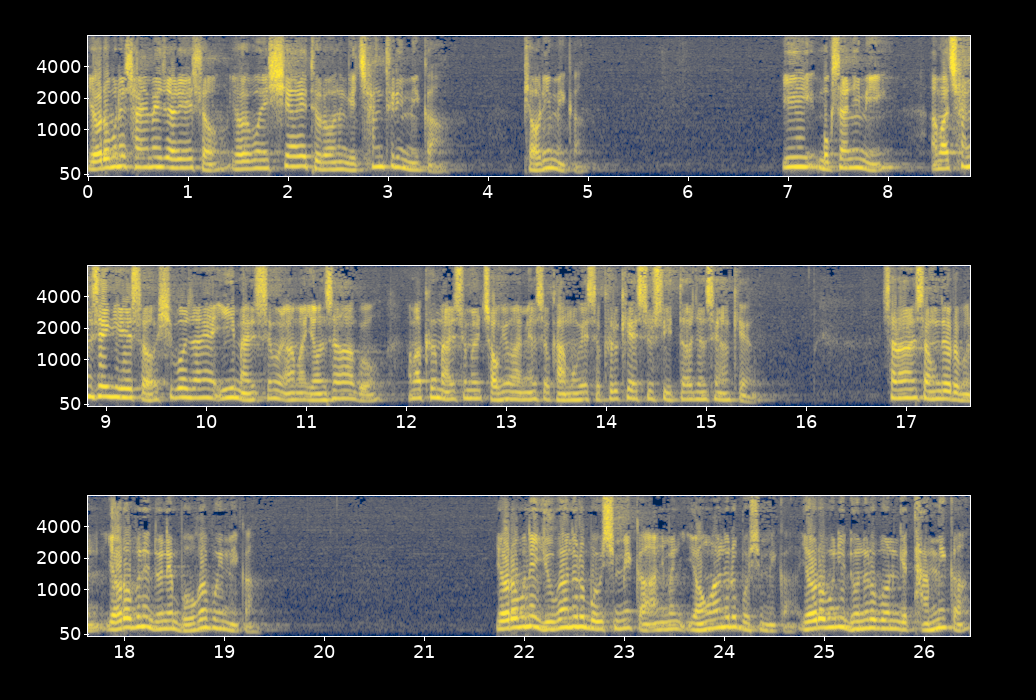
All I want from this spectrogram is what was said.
여러분의 삶의 자리에서 여러분의 시야에 들어오는 게 창틀입니까? 별입니까? 이 목사님이 아마 창세기에서 15장의 이 말씀을 아마 연상하고 아마 그 말씀을 적용하면서 감옥에서 그렇게 했을 수 있다고 저는 생각해요. 사랑하는 성도 여러분, 여러분의 눈에 뭐가 보입니까? 여러분의 육안으로 보십니까? 아니면 영안으로 보십니까? 여러분이 눈으로 보는 게 답니까?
